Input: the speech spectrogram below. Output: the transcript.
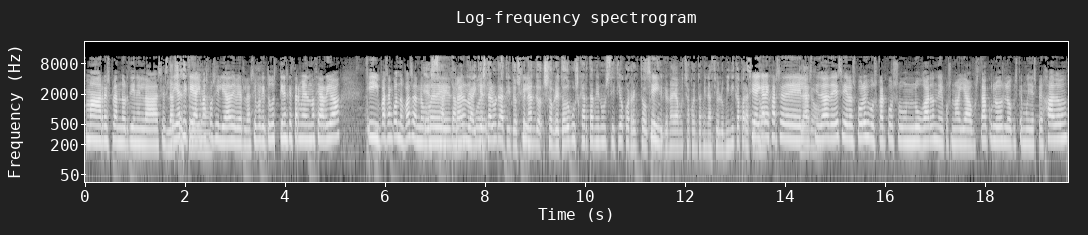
más resplandor tienen las estrellas y que hay más posibilidad de verlas, ¿sí? Porque tú tienes que estar mirando hacia arriba Y pasan cuando pasan, no puedes, Exactamente, claro, no hay que estar un ratito Sí. esperando. Sobre todo buscar también un sitio correcto, Sí. decir que no haya mucha contaminación lumínica para Sí, que hay no- que alejarse de las ciudades y de los pueblos y buscar pues un lugar donde pues no haya obstáculos, lo que esté muy despejado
